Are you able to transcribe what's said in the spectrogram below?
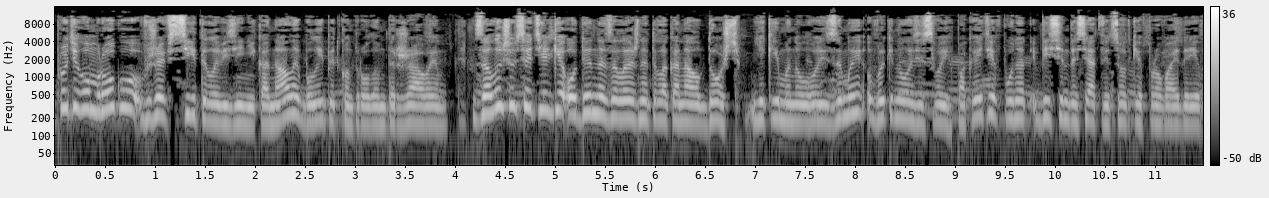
Протягом року вже всі телевізійні канали були під контролем держави. Залишився тільки один незалежний телеканал Дощ, який минулої зими викинули зі своїх пакетів понад 80% провайдерів.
